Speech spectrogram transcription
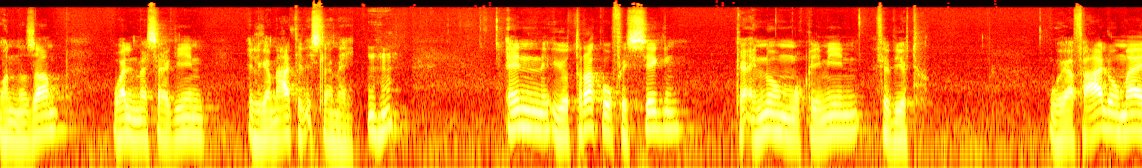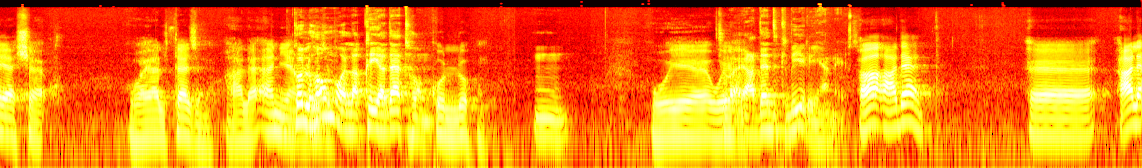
والنظام والمساجين الجماعات الإسلامية. إن يتركوا في السجن كأنهم مقيمين في بيوتهم. ويفعلوا ما يشاءوا ويلتزموا على أن كلهم ولا قياداتهم؟ كلهم. امم و... و... أعداد كبيرة يعني. آه أعداد. آه على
